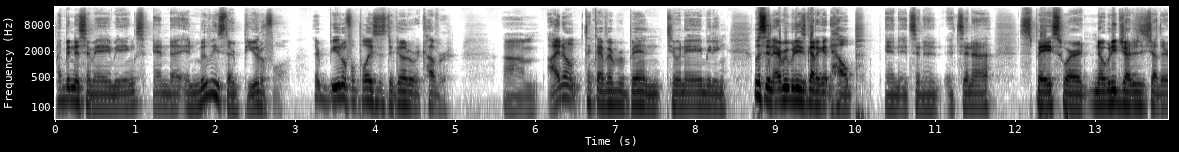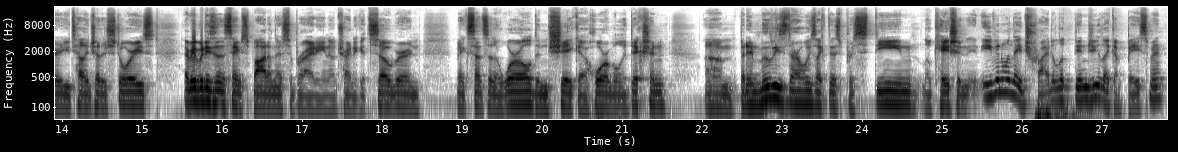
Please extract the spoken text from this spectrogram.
I've been to some AA meetings, and uh, in movies they're beautiful. They're beautiful places to go to recover. Um, I don't think I've ever been to an AA meeting. Listen, everybody's got to get help, and it's in a it's in a space where nobody judges each other. You tell each other stories. Everybody's in the same spot in their sobriety. You know, trying to get sober and make sense of the world and shake a horrible addiction. Um, but in movies, they're always like this pristine location, and even when they try to look dingy, like a basement,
